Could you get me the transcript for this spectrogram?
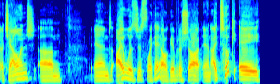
a challenge. Um, and I was just like, hey, I'll give it a shot. And I took a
